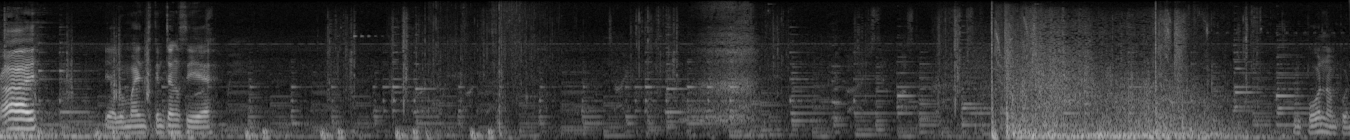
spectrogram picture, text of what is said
Hai. Ya lumayan kencang sih ya. Ampun, ampun.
